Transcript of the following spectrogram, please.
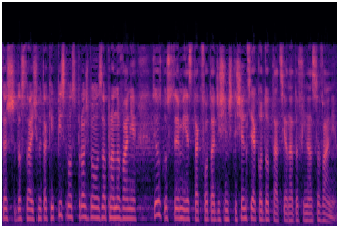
też dostaliśmy takie pismo z prośbą o zaplanowanie. W związku z tym jest ta kwota 10 tysięcy jako dotacja na dofinansowanie.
